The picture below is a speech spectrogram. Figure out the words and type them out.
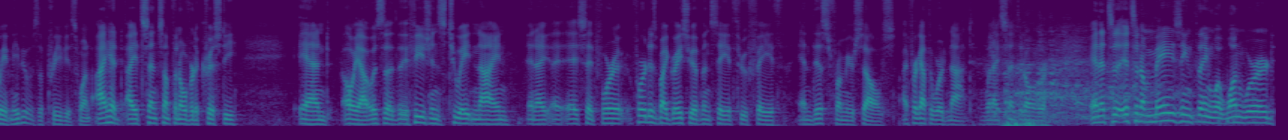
wait, maybe it was the previous one. I had I had sent something over to Christy, and oh yeah, it was the, the Ephesians two eight and nine, and I, I, I said, "For for it is by grace you have been saved through faith, and this from yourselves." I forgot the word "not" when I sent it over, and it's a, it's an amazing thing what one word.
